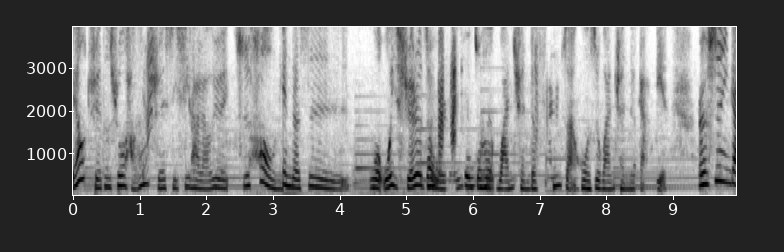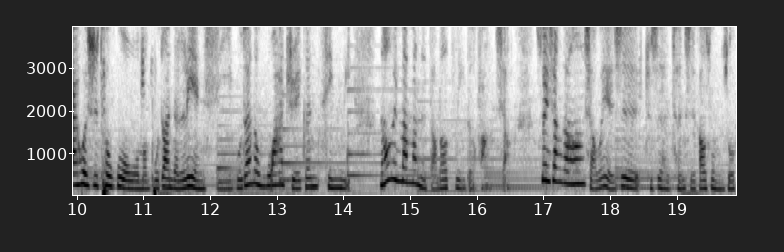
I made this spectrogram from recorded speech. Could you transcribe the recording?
不要觉得说好像学习西塔疗愈之后，变得是我我学了之后，我人生就会完全的翻转或者是完全的改变，而是应该会是透过我们不断的练习，不断的挖掘跟清理。然后会慢慢的找到自己的方向，所以像刚刚小薇也是，就是很诚实告诉我们说，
